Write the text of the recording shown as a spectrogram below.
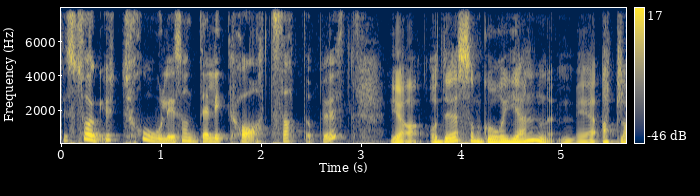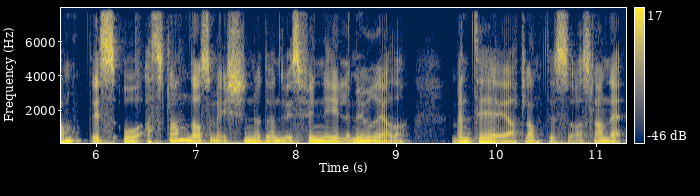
Det så utrolig sånn delikat satt opp ut. Ja, og det som går igjen med Atlantis og Astlander, som vi ikke nødvendigvis finner i Lemuria, da, men det er Atlantis og Astland er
